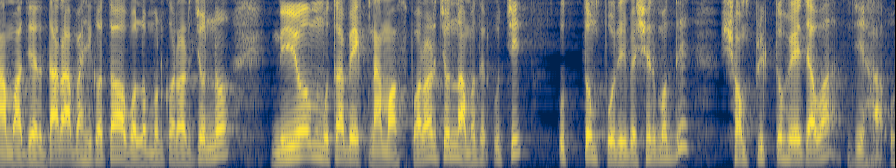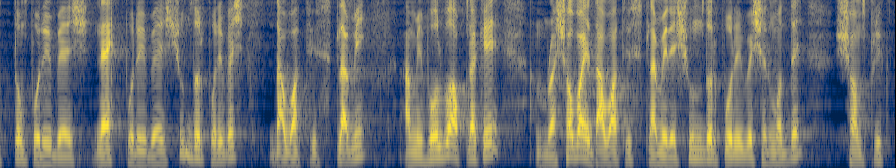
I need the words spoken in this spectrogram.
নামাজের ধারাবাহিকতা অবলম্বন করার জন্য, নিয়ম মোতাবেক নামাজ পড়ার জন্য আমাদের উচিত উত্তম পরিবেশের মধ্যে সম্পৃক্ত হয়ে যাওয়া। জি হ্যাঁ উত্তম পরিবেশ, ন্যাক পরিবেশ, সুন্দর পরিবেশ, দাওয়াত ইসলামী আমি বলব আপনাকে, আমরা সবাই দাওয়াত ইসলামের এই সুন্দর পরিবেশের মধ্যে সম্পৃক্ত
